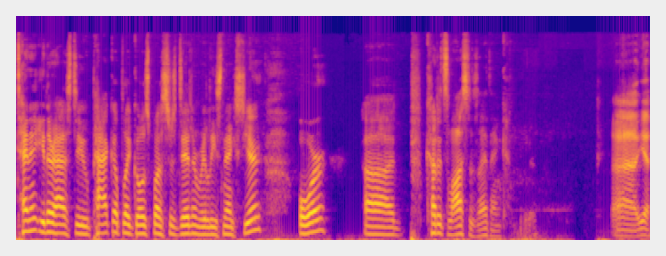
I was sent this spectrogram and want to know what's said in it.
Tenet either has to pack up like Ghostbusters did and release next year, or uh, cut its losses. I think. Uh, yeah,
